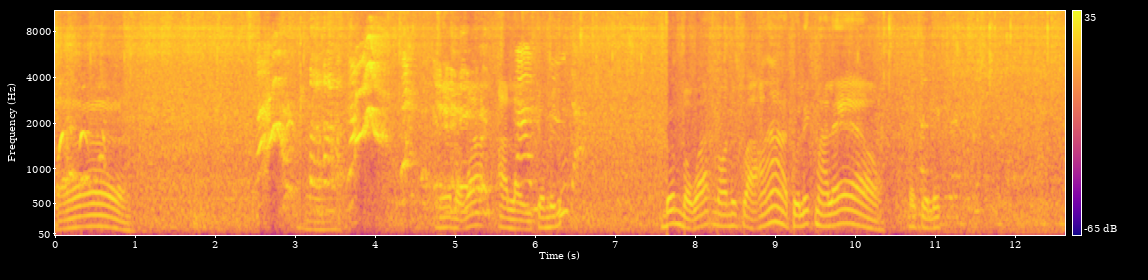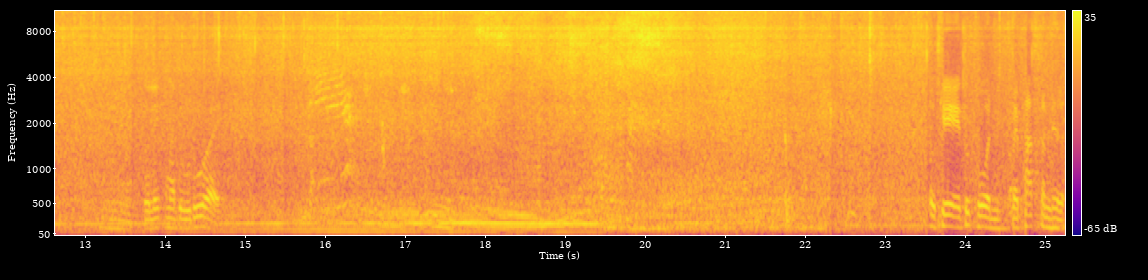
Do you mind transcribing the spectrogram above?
เออแม่บอกว่าอะไรก็ไม่รู้เบิ้มบอกว่านอนดีกว่าอ่าตัวเล็กมาแล้วแล้วตัวเล็กอืมตัวเล็กมาดูด้วยโอเค ทุกคนไปพักกันเถอะ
